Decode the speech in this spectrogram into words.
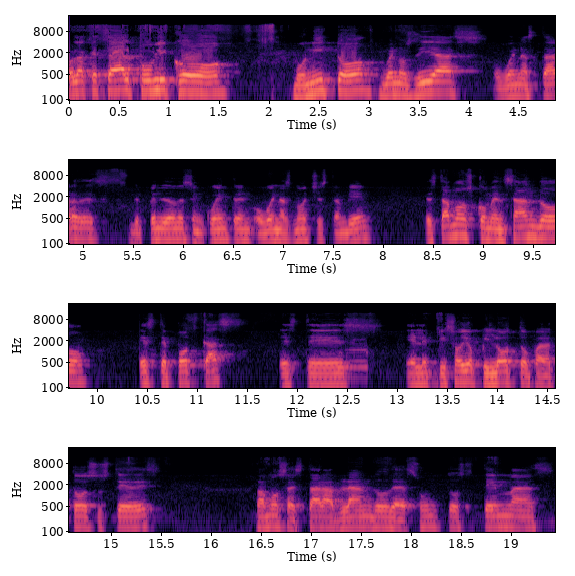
Hola, ¿qué tal, público bonito? Buenos días o buenas tardes, depende de dónde se encuentren, o buenas noches también. Estamos comenzando este podcast. Este es el episodio piloto para todos ustedes. Vamos a estar hablando de asuntos, temas,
